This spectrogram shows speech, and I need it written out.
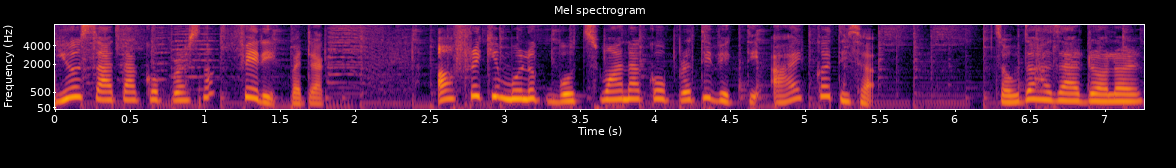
यो साताको प्रश्न फेरि एकपटक। अफ्रिकी मुलुक बोत्सवानाको प्रति व्यक्ति आय कति छ? चौध हजार डलर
